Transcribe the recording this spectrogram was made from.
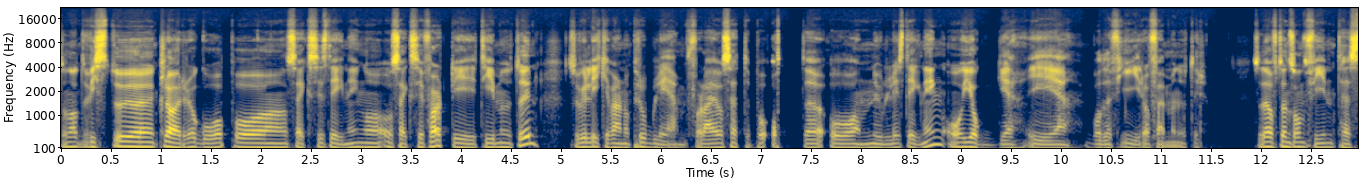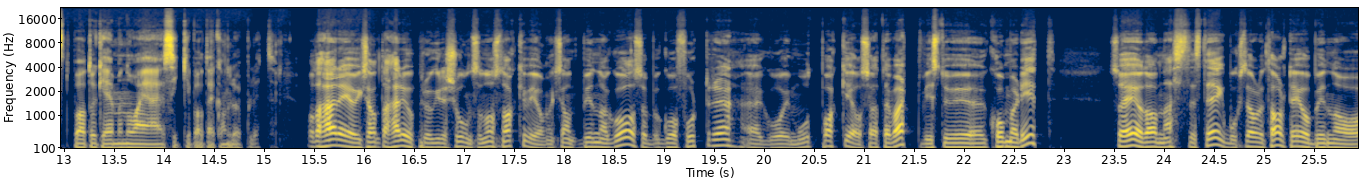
Sånn at hvis du klarer å gå på 6 i stigning og, og 6 i fart i 10 minutter, så vil det ikke være noe problem for deg å sette på 8 og 0 i stigning og jogge i både 4 og 5 minutter. Så det er ofte en sånn fin test på at ok, men nå er jeg sikker på at jeg kan løpe litt. Og det her er jo, ikke sant, det her er jo progresjon, så nå snakker vi om ikke sant, begynne å gå, så gå fortere, eh, gå i motbakke, og så etter hvert, hvis du kommer dit, så er jo da neste steg bokstavelig talt det er å begynne å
